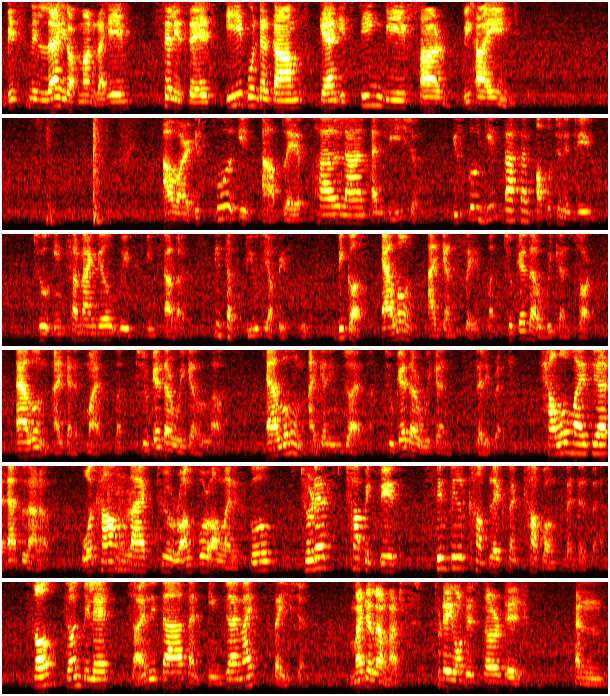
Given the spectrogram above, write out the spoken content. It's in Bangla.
Bismillahir Rahman Rahim. Sally says, if winter comes, can spring be far behind? Our school is a place for learn education. School gives us an opportunity to intermingle with each other. It is the beauty of a school. Because alone I can say, but together we can talk. Alone I can smile, but together we can love. Alone I can enjoy, but together we can celebrate. Hello, my dear Athletes. Welcome back to Rangpur Online School. Today's topic is simple, complex, and compound sentences. So don't be late. Join with us and enjoy my session. My dear learners, today I want to start a, an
